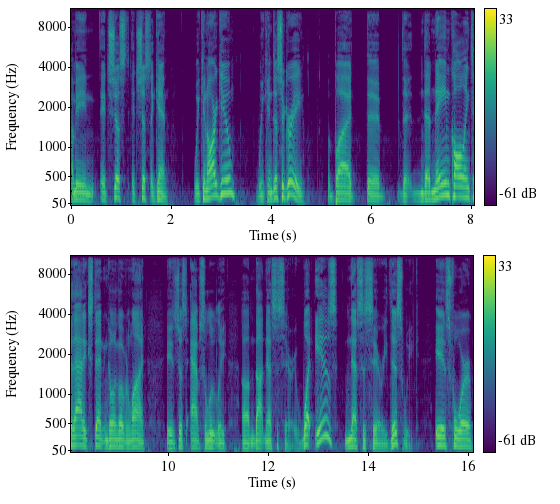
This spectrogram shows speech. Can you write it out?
I mean, it's just it's just again, we can argue, we can disagree, but the the the name calling to that extent and going over the line is just absolutely um, not necessary. What is necessary this week is for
